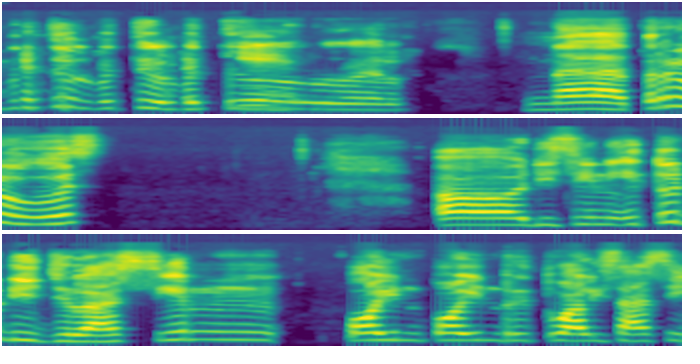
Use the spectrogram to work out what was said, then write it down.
betul betul betul nah terus eh di sini itu dijelasin poin-poin ritualisasi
